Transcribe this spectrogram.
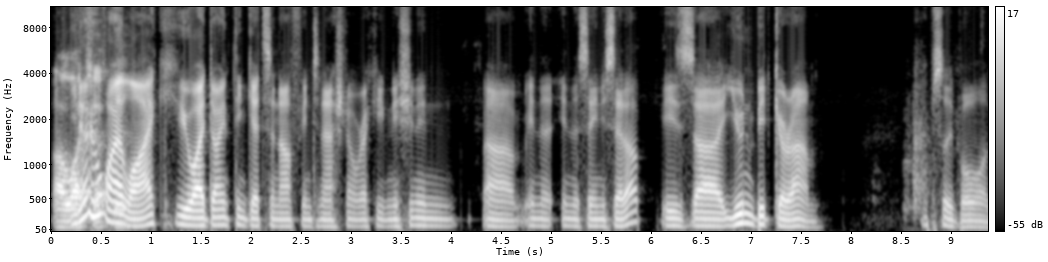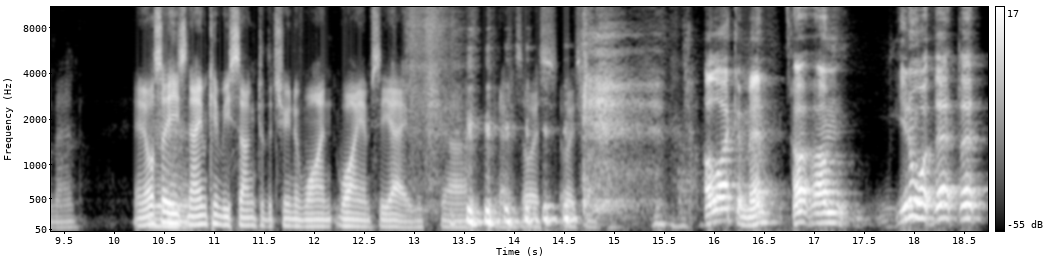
I like. you know who I like, who I don't think gets enough international recognition in um, in the in the senior setup is uh, Yun Bit Garam. Absolute baller, man. And also, his name can be sung to the tune of y- YMCA, which uh, you know is always always fun. I like him, man. Uh, um, you know what? That that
